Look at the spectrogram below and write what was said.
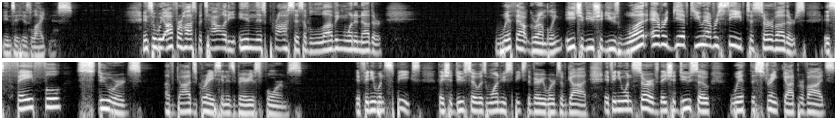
into his likeness. And so we offer hospitality in this process of loving one another without grumbling. Each of you should use whatever gift you have received to serve others as faithful stewards of God's grace in its various forms. If anyone speaks, they should do so as one who speaks the very words of God. If anyone serves, they should do so with the strength God provides,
